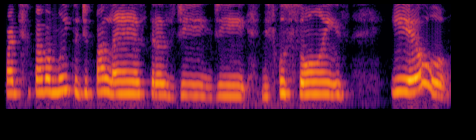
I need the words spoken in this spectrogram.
participava muito de palestras, de, de discussões, e eu,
